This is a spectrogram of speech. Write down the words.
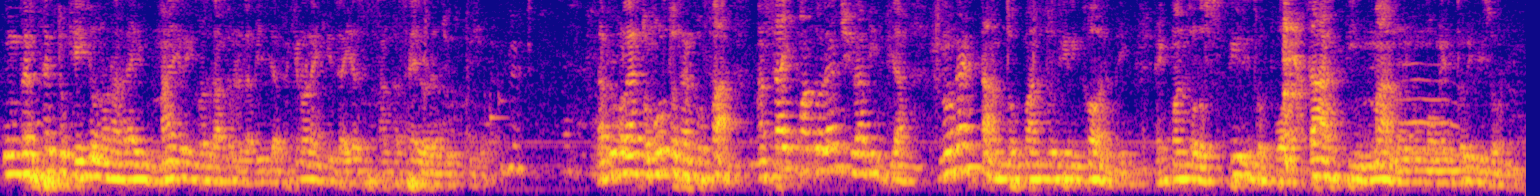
un versetto che io non avrei mai ricordato nella Bibbia, perché non è che Isaia 66 lo leggo tutti i. L'avevo letto molto tempo fa, ma sai, quando leggi la Bibbia non è tanto quanto ti ricordi, è quanto lo Spirito può darti in mano in un momento di bisogno.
